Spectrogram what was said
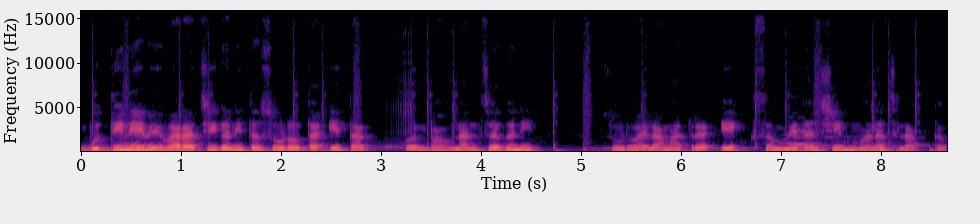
बुद्धीने व्यवहाराची गणितं सोडवता येतात पण भावनांचं गणित सोडवायला मात्र एक संवेदनशील मनच लागतं.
